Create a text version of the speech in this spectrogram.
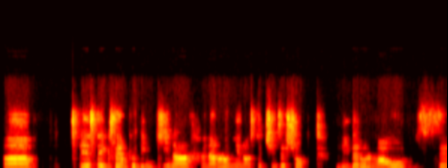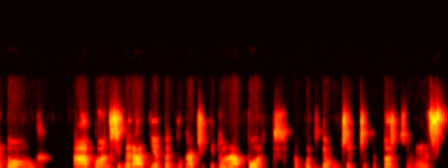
uh, este exemplu din China. În anul 1958, liderul Mao Zedong a considerat el, pentru că a citit un raport făcut de un cercetător chinez,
